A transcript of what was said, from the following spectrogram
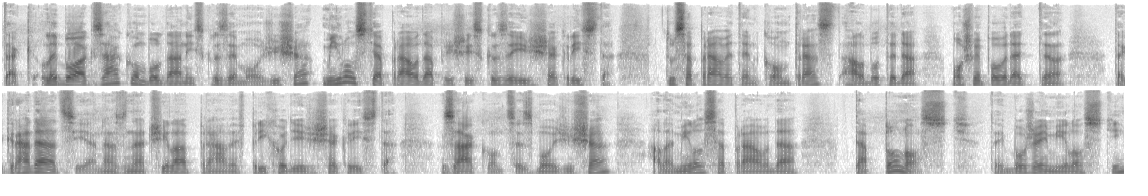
Tak, lebo ak zákon bol daný skrze Mojžiša, milosť a pravda prišli skrze Ježiša Krista. Tu sa práve ten kontrast, alebo teda môžeme povedať tá gradácia naznačila práve v príchode Ježiša Krista zákon cez Mojžiša, ale milosť a pravda, tá plnosť tej Božej milosti,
